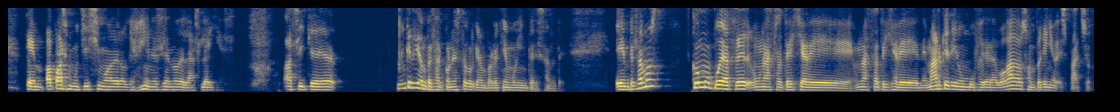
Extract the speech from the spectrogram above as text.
te empapas muchísimo de lo que viene siendo de las leyes. Así que he querido empezar con esto porque me pareció muy interesante. Empezamos. ¿Cómo puede hacer una estrategia de, una estrategia de, marketing, un bufete de abogados o un pequeño despacho?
